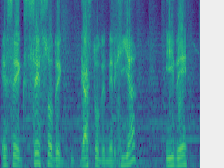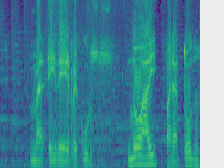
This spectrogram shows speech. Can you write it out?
ese exceso de gasto de energía y de, y de recursos. No hay para todos.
